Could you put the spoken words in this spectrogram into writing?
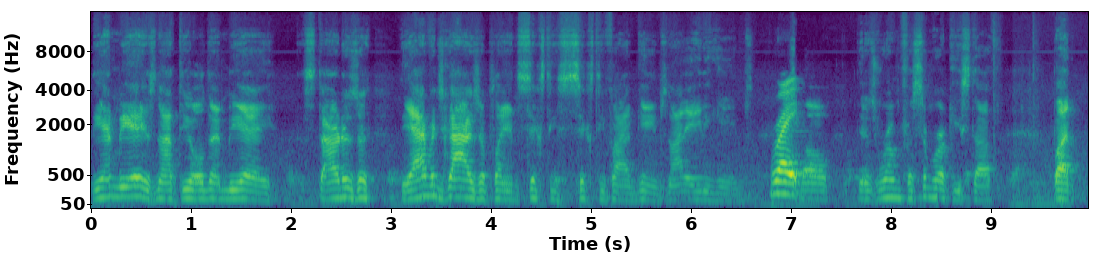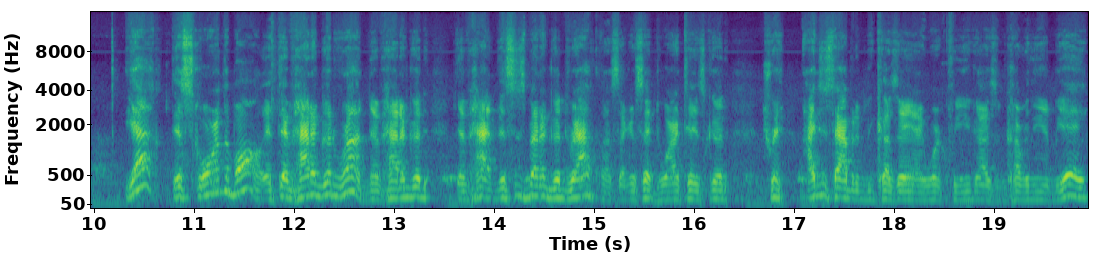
the NBA is not the old NBA. The starters are the average guys are playing 60, 65 games, not 80 games. Right. So there's room for some rookie stuff. But yeah, they're scoring the ball. If they've had a good run, they've had a good they've had this has been a good draft class. Like I said, Duarte's good. Trey, I just happen to because A, I work for you guys and cover the NBA.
